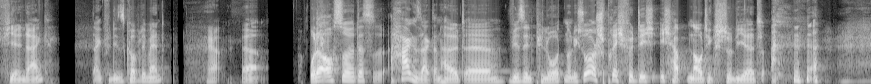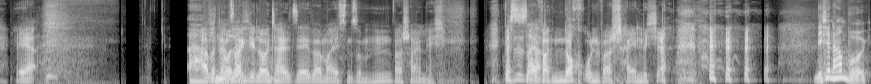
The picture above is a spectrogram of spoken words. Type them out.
Vielen Dank. Danke für dieses Kompliment. Ja. Ja. Oder auch so, dass Hagen sagt dann halt, äh, wir sind Piloten und ich so, oh, sprech für dich, ich habe Nautik studiert. ja. Ah, Aber dann sagen die Leute halt selber meistens so, hm, wahrscheinlich. Das ist ja. einfach noch unwahrscheinlicher. nicht in Hamburg.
